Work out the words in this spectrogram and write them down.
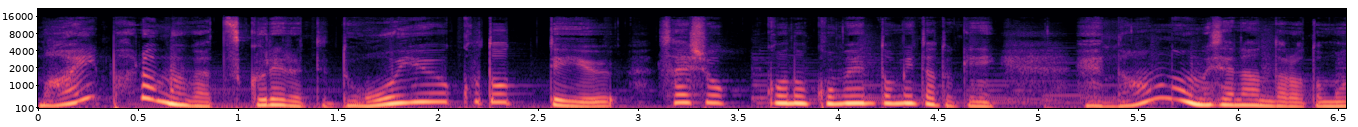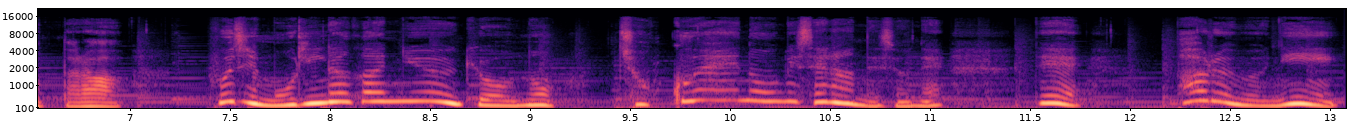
マイパルムが作れるってどういうことっていう最初このコメント見た時にえ何のお店なんだろうと思ったら富士森永乳業の直営のお店なんですよね。でパルムに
